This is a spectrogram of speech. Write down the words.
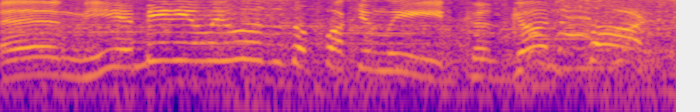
And he immediately loses the fucking lead, because gun sucks!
